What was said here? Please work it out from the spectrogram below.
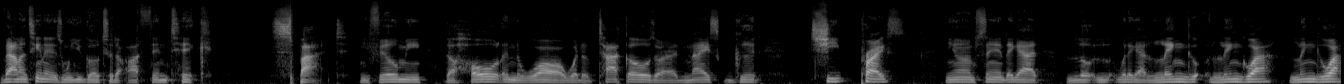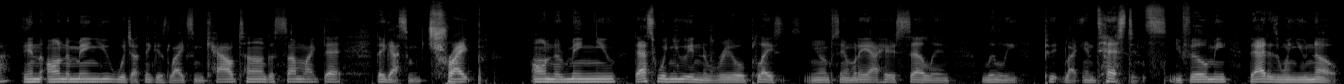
Valentina is when you go to the authentic spot. You feel me? The hole in the wall where the tacos are a nice, good, cheap price. You know what I'm saying? They got what they got lengua lengua in on the menu, which I think is like some cow tongue or something like that. They got some tripe on the menu. That's when you in the real places. You know what I'm saying? When they out here selling literally like intestines. You feel me? That is when you know.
